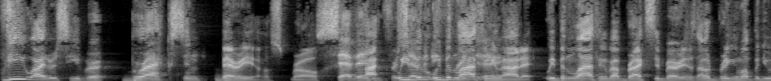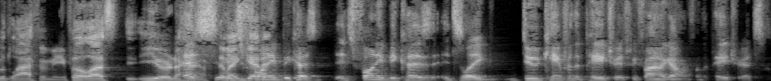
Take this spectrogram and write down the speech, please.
The wide receiver, Braxton Berrios, bro. Seven I- for we've been we've been laughing today. about it. We've been laughing about Braxton Berrios. I would bring him up and you would laugh at me for the last year and a half. It's, and it's I get funny it. because it's funny because it's like dude came from the Patriots. We finally got one from the Patriots,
